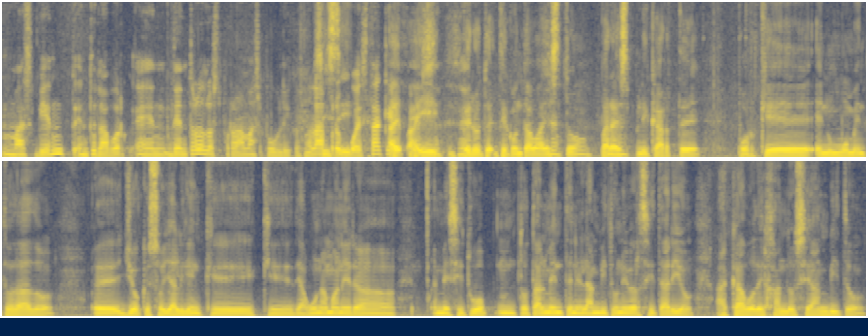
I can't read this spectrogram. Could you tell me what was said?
más bien en tu labor dentro de los programas públicos, ¿no? la propuesta que... Ahí, Pero te, contaba esto para explicarte ¿Por qué en un momento dado eh, yo que soy alguien que, de alguna manera me sitúo mm, totalmente en el ámbito universitario, acabo dejando ese ámbito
